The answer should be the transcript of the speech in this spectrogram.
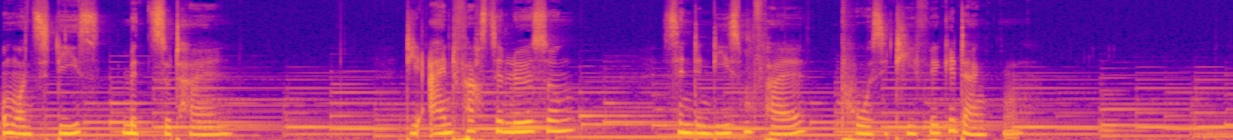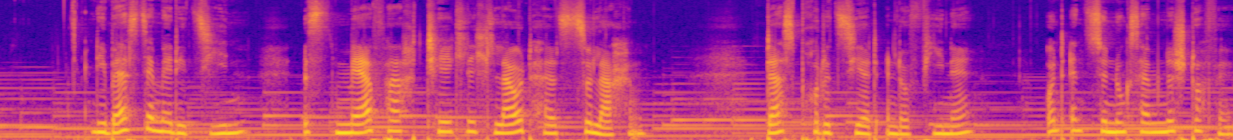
um uns dies mitzuteilen. Die einfachste Lösung sind in diesem Fall positive Gedanken. Die beste Medizin ist mehrfach täglich lauthals zu lachen. Das produziert Endorphine und entzündungshemmende Stoffe,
